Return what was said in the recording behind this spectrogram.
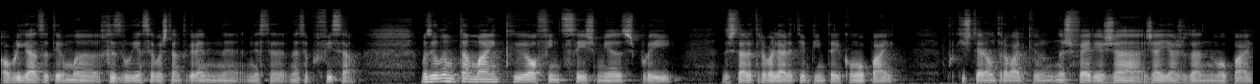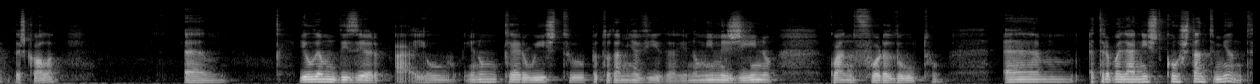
obrigados a ter uma resiliência bastante grande nessa, nessa profissão. Mas eu lembro também que ao fim de seis meses, por aí, de estar a trabalhar a tempo inteiro com o meu pai, porque isto era um trabalho que eu nas férias já, já ia ajudando no meu pai, da escola, um, eu lembro-me de dizer, ah, eu, eu não quero isto para toda a minha vida, eu não me imagino, quando for adulto, um, a trabalhar nisto constantemente.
